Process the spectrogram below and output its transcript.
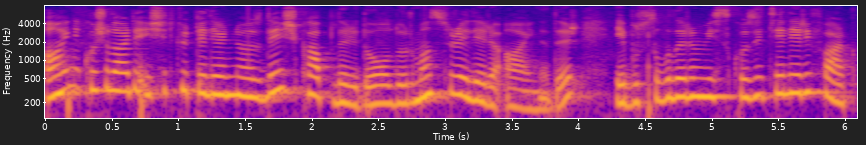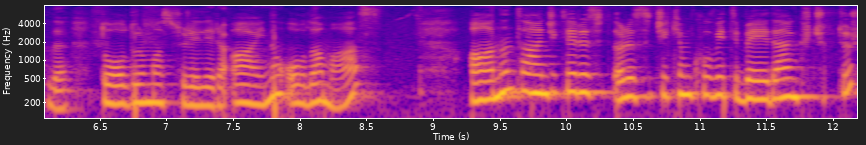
Aynı koşullarda eşit kütlelerin özdeş kapları doldurma süreleri aynıdır. E bu sıvıların viskoziteleri farklı. Doldurma süreleri aynı olamaz. A'nın tanecikler arası çekim kuvveti B'den küçüktür.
